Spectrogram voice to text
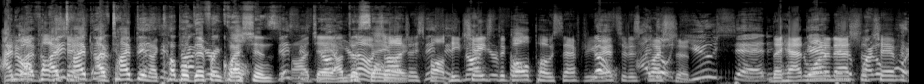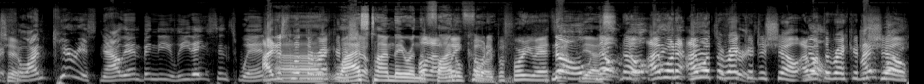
I know. goalpost I've, I've, This is typed, not- I've typed in this a is couple not your different fault. questions, This is not I'm your just no, saying. it's like, fault. He changed the fault. goalpost after you No, answered his I know. question. You said They hadn't they won a haven't been to national Final Four, championship. So I'm curious now. They haven't been to the Elite Eight since when? I just want the Uh, record. to last show. time they were in the Hold on, Final wait, Cody, Four. before you answer. no, Yes. no, no, no. no. I want him I want the record to show. I want the record to show.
